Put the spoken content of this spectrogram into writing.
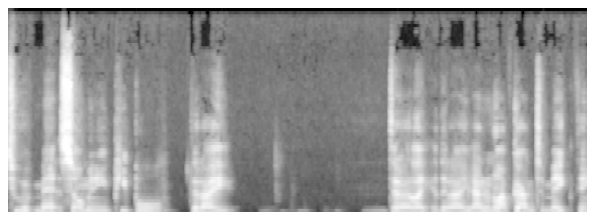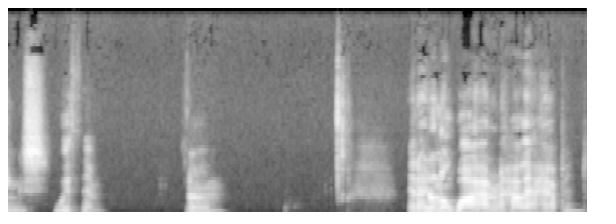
to have met so many people that I that I like that I I don't know I've gotten to make things with them. Um and I don't know why, I don't know how that happened.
